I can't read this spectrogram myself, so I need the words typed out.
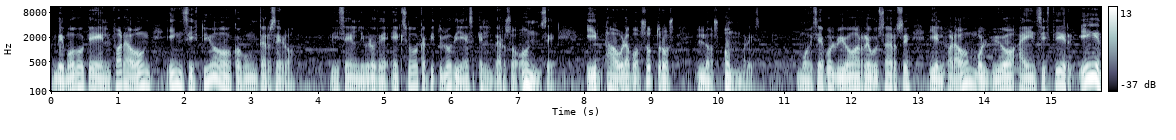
de modo que el faraón insistió con un tercero. Dice el libro de Éxodo capítulo 10, el verso 11. Id ahora vosotros, los hombres. Moisés volvió a rehusarse y el faraón volvió a insistir. Id,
